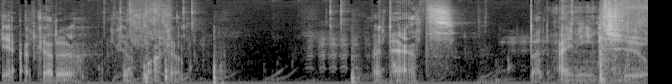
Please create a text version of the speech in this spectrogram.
Yeah, I've got to, gonna block up my paths. But I need to...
